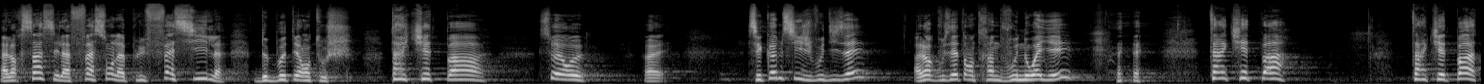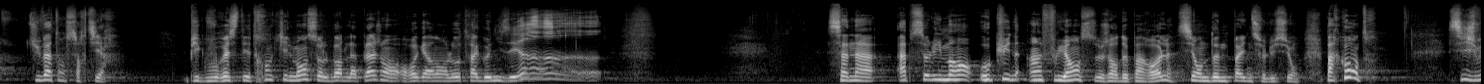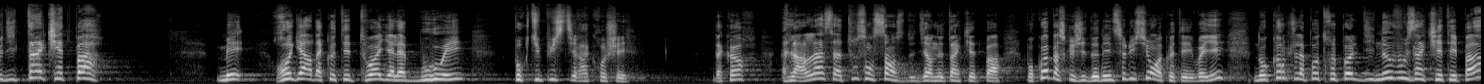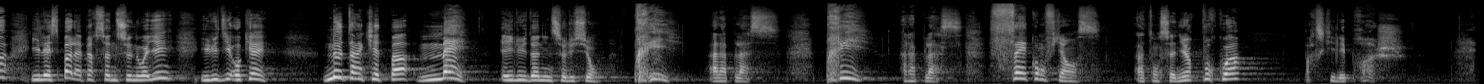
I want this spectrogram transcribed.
Alors ça, c'est la façon la plus facile de botter en touche. T'inquiète pas, sois heureux. C'est comme si je vous disais, alors que vous êtes en train de vous noyer, t'inquiète pas, t'inquiète pas, tu vas t'en sortir. Puis que vous restez tranquillement sur le bord de la plage en regardant l'autre agoniser. Ça n'a absolument aucune influence, ce genre de parole, si on ne donne pas une solution. Par contre, si je vous dis t'inquiète pas, mais regarde à côté de toi, il y a la bouée pour que tu puisses t'y raccrocher. D'accord? Alors là, ça a tout son sens de dire ne t'inquiète pas. Pourquoi? Parce que j'ai donné une solution à côté. Vous voyez? Donc quand l'apôtre Paul dit ne vous inquiétez pas, il laisse pas la personne se noyer. Il lui dit ok, ne t'inquiète pas, mais et il lui donne une solution. Prie à la place. Prie à la place. Fais confiance à ton Seigneur. Pourquoi? Parce qu'il est proche.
